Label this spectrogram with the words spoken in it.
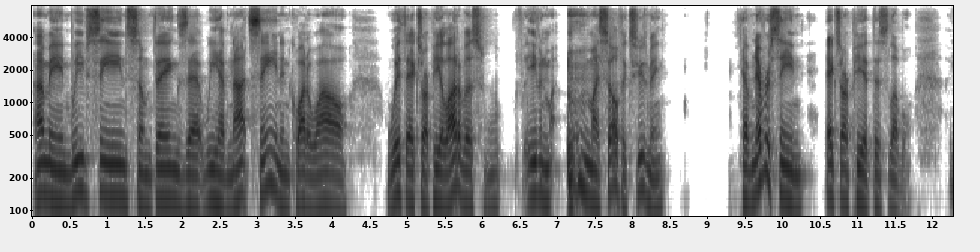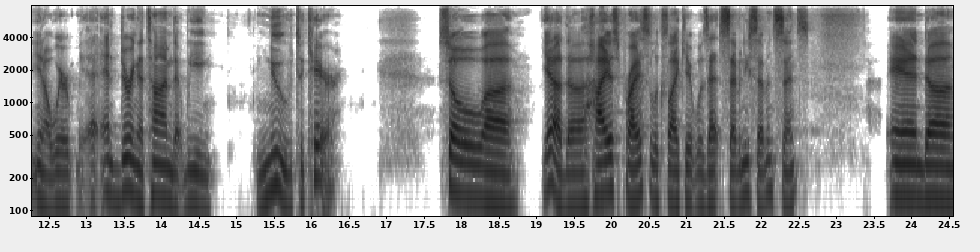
I mean, we've seen some things that we have not seen in quite a while with XRP. A lot of us, even myself, excuse me, have never seen XRP at this level. You know, where, and during a time that we knew to care. So, uh, yeah, the highest price looks like it was at 77 cents. And uh,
